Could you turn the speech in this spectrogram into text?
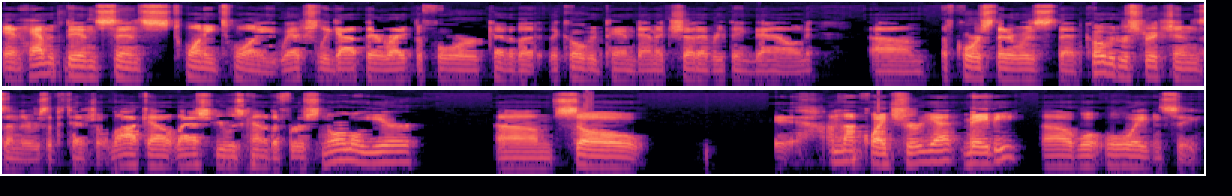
and haven't been since 2020. We actually got there right before kind of the, the COVID pandemic shut everything down. Um, of course, there was that COVID restrictions and there was a potential lockout. Last year was kind of the first normal year. Um, so I'm not quite sure yet. Maybe uh, we'll, we'll wait and see.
